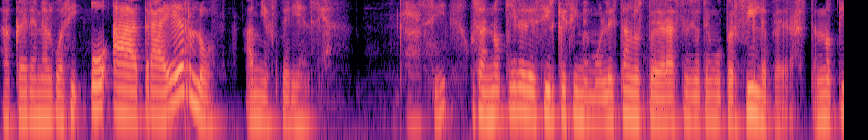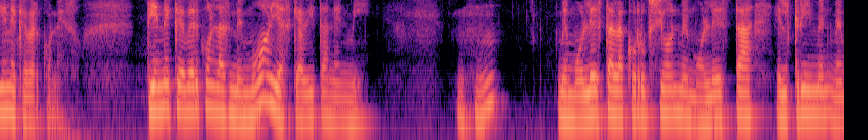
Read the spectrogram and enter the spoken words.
a caer en algo así o a atraerlo a mi experiencia. ¿Sí? O sea, no quiere decir que si me molestan los pederastas yo tengo perfil de pederasta. No tiene que ver con eso. Tiene que ver con las memorias que habitan en mí. Me molesta la corrupción, me molesta el crimen, me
